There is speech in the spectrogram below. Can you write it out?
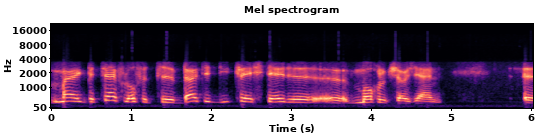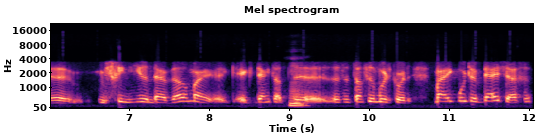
maar ik betwijfel of het eh, buiten die twee steden eh, mogelijk zou zijn. Eh, misschien hier en daar wel, maar ik, ik denk dat, eh, dat het dan veel moeilijker wordt. Maar ik moet erbij zeggen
